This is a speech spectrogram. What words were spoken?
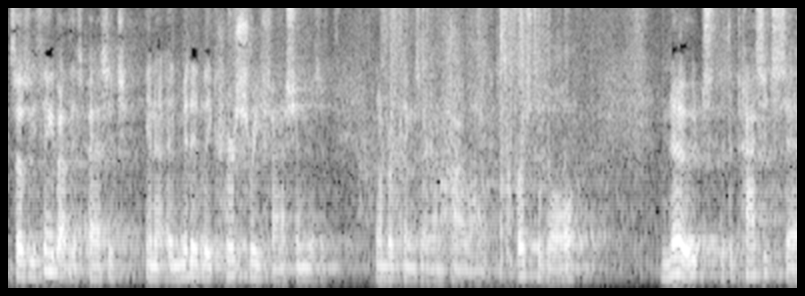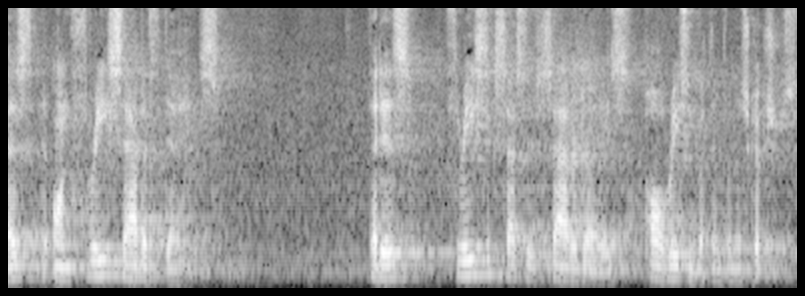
So, as we think about this passage in an admittedly cursory fashion, there's a number of things I want to highlight. First of all, Note that the passage says on three Sabbath days. That is, three successive Saturdays, Paul reasoned with them from the scriptures.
